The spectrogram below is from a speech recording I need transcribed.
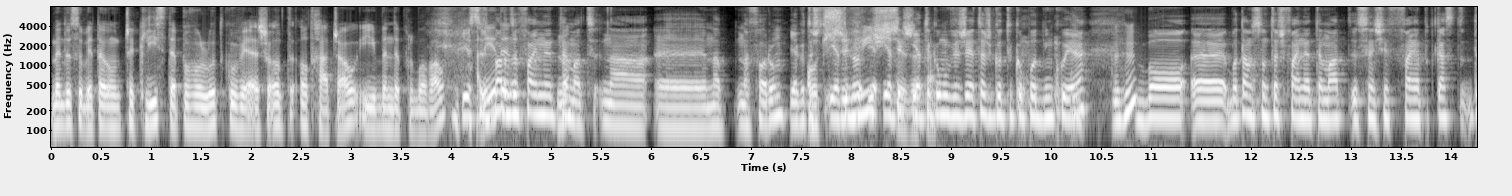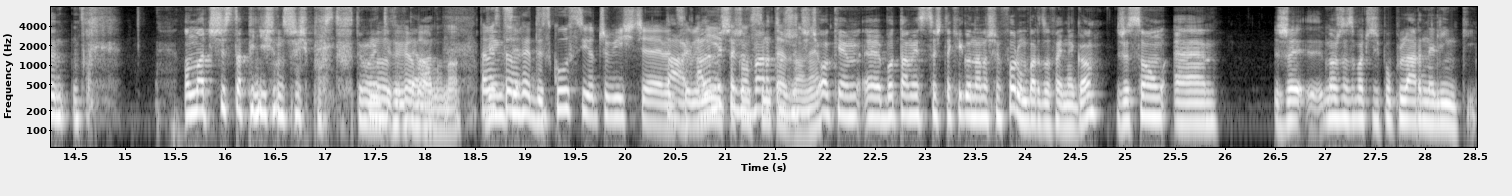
będę sobie tę checklistę powolutku, wiesz, od, odhaczał i będę próbował. Jest też jeden... bardzo fajny no. temat na, e, na, na forum. Ja, też, ja, tylko, ja, ja, ja tylko mówię, że ja też go tylko podlinkuję, mhm. bo, e, bo tam są też fajne tematy, w sensie fajne podcasty. Ten, on ma 356 postów w tym momencie. No, ten wiadomo, temat. No. Tam więc... jest trochę dyskusji oczywiście, tak, więc ale myślę, że warto rzucić nie? okiem, e, bo tam jest coś takiego na naszym forum bardzo fajnego, że są, e, że można zobaczyć popularne linki.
